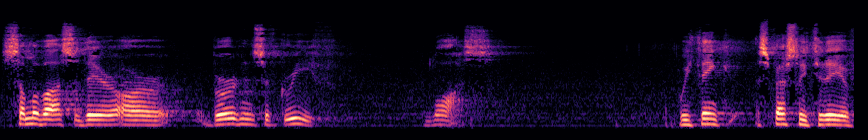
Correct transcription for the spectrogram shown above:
some of us, there are burdens of grief loss. We think, especially today, of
